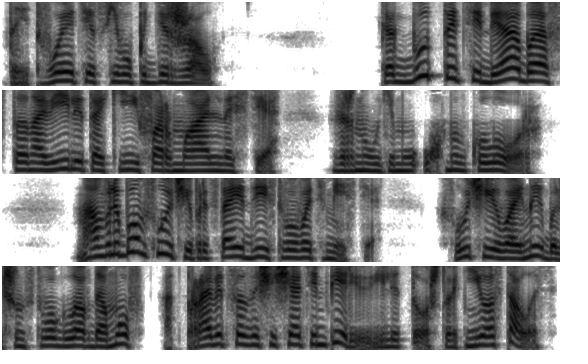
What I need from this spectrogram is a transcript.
Да и твой отец его поддержал. Как будто тебя бы остановили такие формальности, вернул ему ухмылку Лоор. Нам в любом случае предстоит действовать вместе. В случае войны большинство глав домов отправится защищать империю или то, что от нее осталось.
